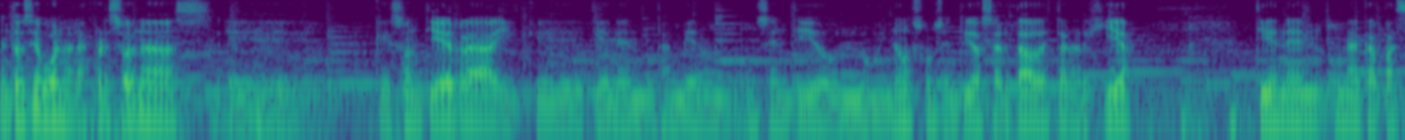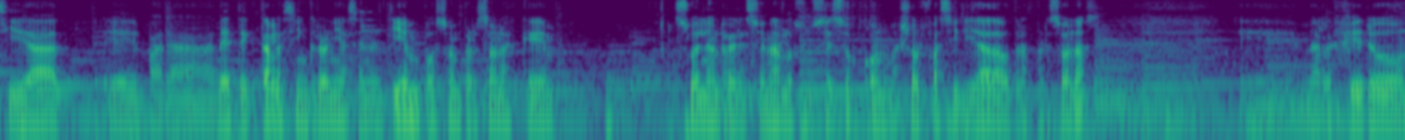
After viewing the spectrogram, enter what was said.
Entonces, bueno, las personas eh, que son tierra y que tienen también un, sentido luminoso, un sentido acertado de esta energía, tienen una capacidad eh, para detectar las sincronías en el tiempo, son personas que suelen relacionar los sucesos con mayor facilidad a otras personas. Eh, me refiero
